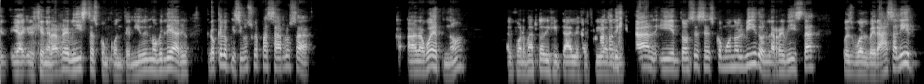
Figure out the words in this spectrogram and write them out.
el, generar revistas con contenido inmobiliario, creo que lo que hicimos fue pasarlos a, a, la web, ¿no? Al formato digital, efectivamente. formato digital, y entonces es como un olvido, la revista pues volverá a salir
